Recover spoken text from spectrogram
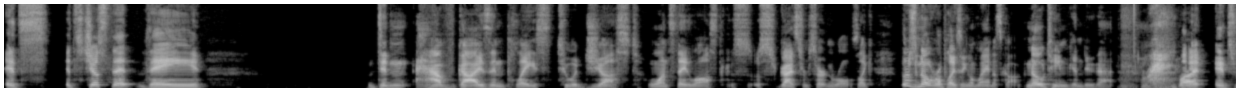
it's it's just that they didn't have guys in place to adjust once they lost guys from certain roles. Like there's no replacing a Landeskog. No team can do that Right. but it's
